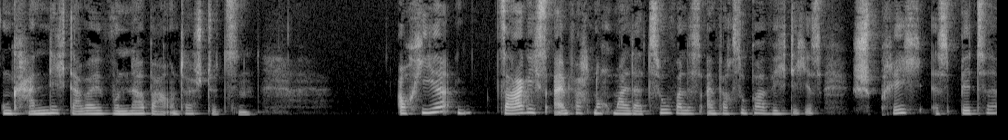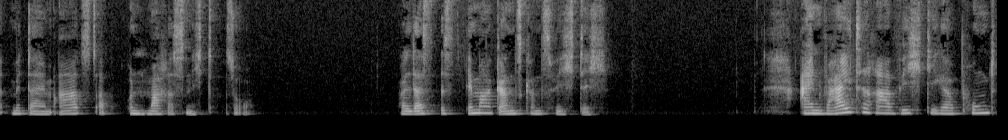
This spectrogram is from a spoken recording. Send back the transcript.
und kann dich dabei wunderbar unterstützen. Auch hier sage ich es einfach nochmal dazu, weil es einfach super wichtig ist. Sprich es bitte mit deinem Arzt ab und mach es nicht so. Weil das ist immer ganz, ganz wichtig. Ein weiterer wichtiger Punkt,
